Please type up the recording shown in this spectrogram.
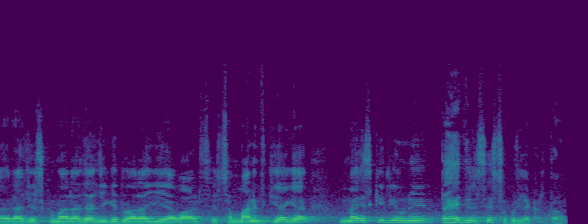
राजेश कुमार राजा जी के द्वारा ये अवार्ड से सम्मानित किया गया। मैं इसके लिए उन्हें तहे दिल से शुक्रिया करता हूँ।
